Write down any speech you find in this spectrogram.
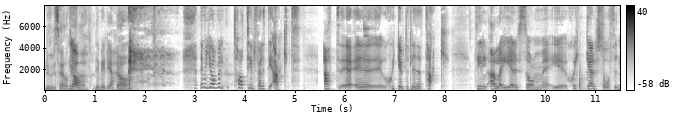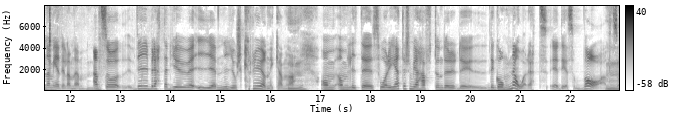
Du ville säga någonting Ja, innan? det vill jag. Ja. Nej, men jag vill ta tillfället i akt att eh, eh, skicka ut ett litet tack till alla er som eh, skickar så fina meddelanden. Alltså, vi berättade ju i eh, nyårskrönikan va? om, om lite svårigheter som vi har haft under det, det gångna året. eh, Det som var alltså.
